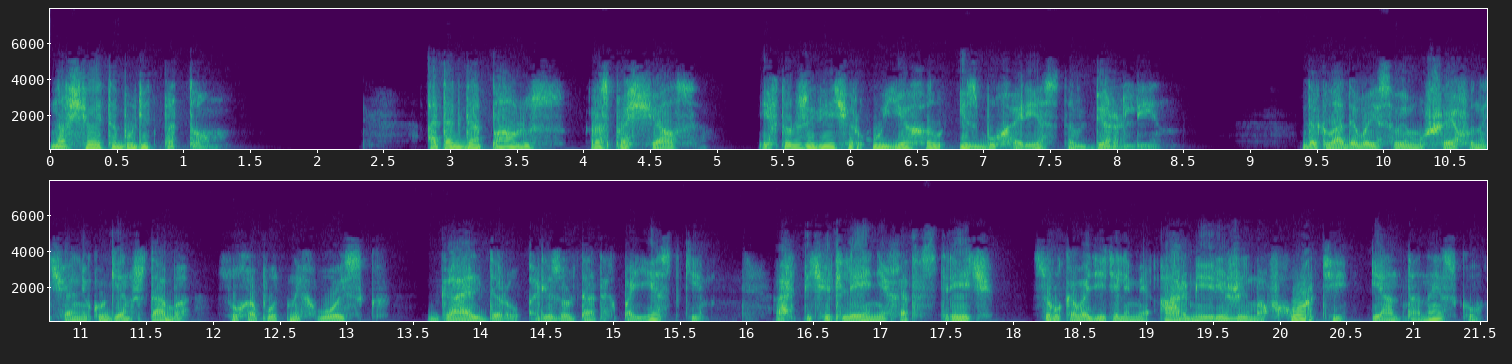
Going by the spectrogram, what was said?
Но все это будет потом. А тогда Паулюс распрощался, и в тот же вечер уехал из Бухареста в Берлин. Докладывая своему шефу, начальнику генштаба сухопутных войск Гальдеру о результатах поездки, о впечатлениях от встреч с руководителями армии режима в Хорти и Антонеску,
